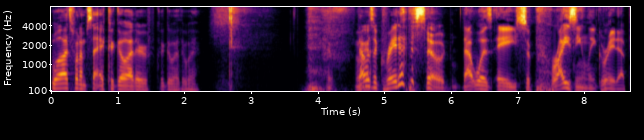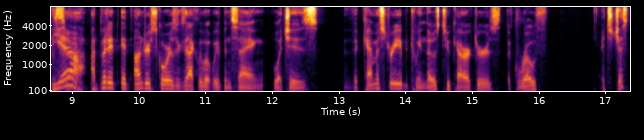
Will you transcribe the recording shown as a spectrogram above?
well, that's what I'm saying. It could go either could go either way. That was a great episode. That was a surprisingly great episode. Yeah, but it, it underscores exactly what we've been saying, which is the chemistry between those two characters, the growth. It's just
